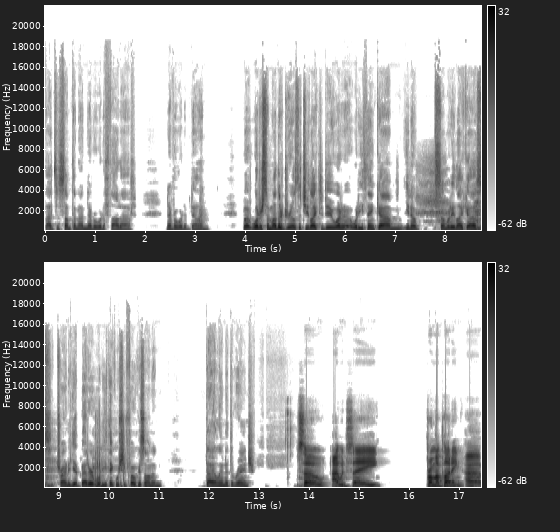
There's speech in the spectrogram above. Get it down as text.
That's just something I never would have thought of, never would have done. But what are some other drills that you like to do? What What do you think? Um, you know, somebody like us trying to get better. What do you think we should focus on and dial in at the range? So I would say from my putting, uh,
